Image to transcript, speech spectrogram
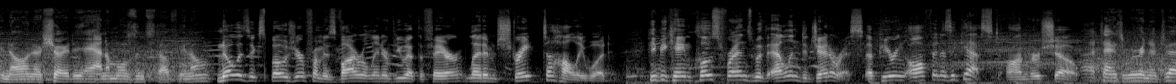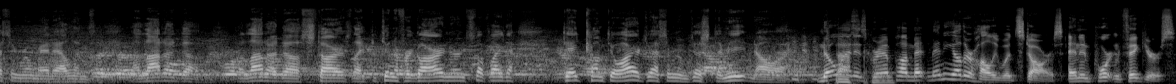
you know, and I'll show you the animals and stuff, you know. Noah's exposure from his viral interview at the fair led him straight to Hollywood. He became close friends with Ellen DeGeneres, appearing often as a guest on her show. A lot of times we were in the dressing room at Ellen's. A lot of the, a lot of the stars like Jennifer Gardner and stuff like that, they'd come to our dressing room just to meet Noah. Noah That's and his cool. grandpa met many other Hollywood stars and important figures.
